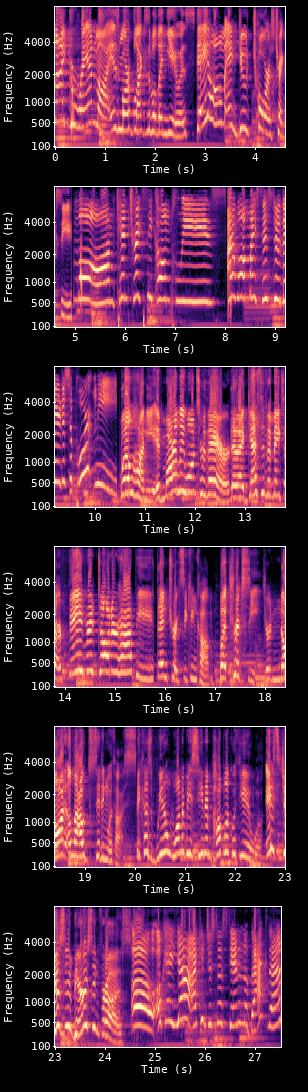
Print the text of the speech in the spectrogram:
My grandma is more flexible than you. Stay home and do chores, Trixie. Mom, can Trixie come, please? I want my sister there to support me. Well, honey, if Marley wants her there, then I guess if it makes our favorite daughter happy, then Trixie can come. But Trixie, you're not allowed sitting with us because we don't want to be seen in public with you. It's just embarrassing for us. Oh, okay, yeah, I can just uh, stand in the back then.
